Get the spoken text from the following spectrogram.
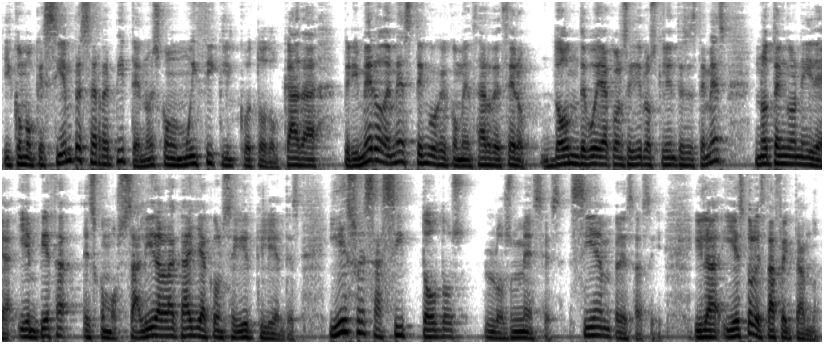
y como que siempre se repite, ¿no? Es como muy cíclico todo. Cada primero de mes tengo que comenzar de cero. ¿Dónde voy a conseguir los clientes este mes? No tengo ni idea. Y empieza, es como salir a la calle a conseguir clientes. Y eso es así todos los meses. Siempre es así. Y, la, y esto le está afectando.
